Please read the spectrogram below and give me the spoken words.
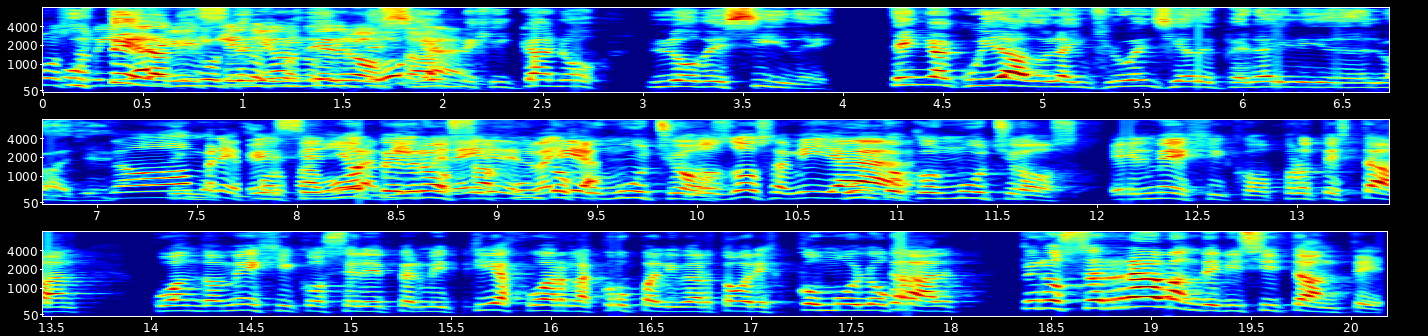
Usted, amigo televidente, si el mexicano lo decide. Tenga cuidado la influencia de Pereira y de Del Valle. No, hombre, por el señor Pedrosa, junto con muchos, los dos a junto con muchos en México, protestaban cuando a México se le permitía jugar la Copa Libertadores como local pero cerraban de visitante,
